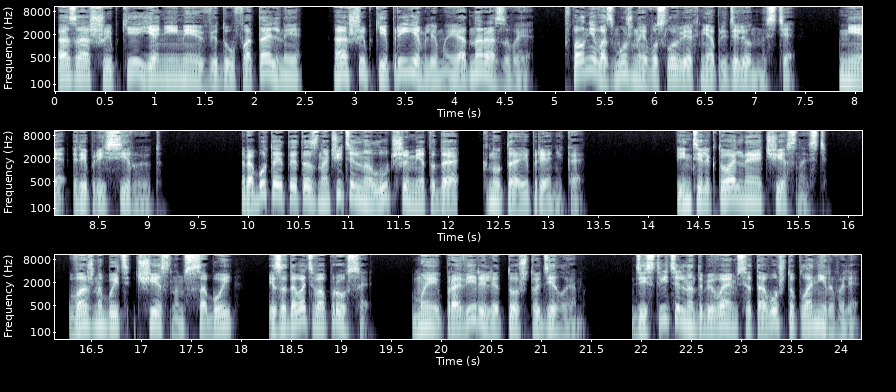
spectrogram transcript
А за ошибки я не имею в виду фатальные, а ошибки приемлемые, одноразовые, вполне возможные в условиях неопределенности, не репрессируют. Работает это значительно лучше метода кнута и пряника. Интеллектуальная честность. Важно быть честным с собой и задавать вопросы. Мы проверили то, что делаем. Действительно добиваемся того, что планировали.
